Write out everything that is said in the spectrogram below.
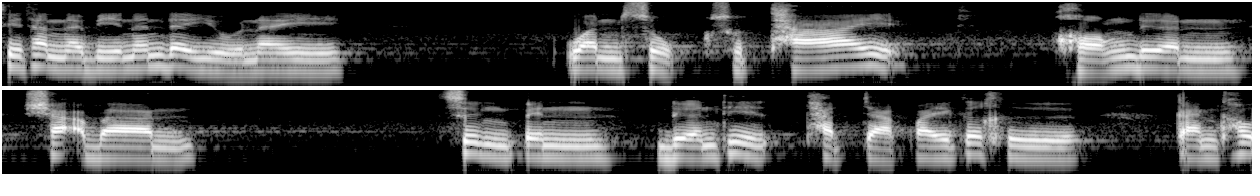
ที่ท่านนาบีนั้นได้อยู่ในวันศุกร์สุดท้ายของเดือนชะบาน ซึ่งเป็นเดือนที่ถัดจากไปก็คือการเข้า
